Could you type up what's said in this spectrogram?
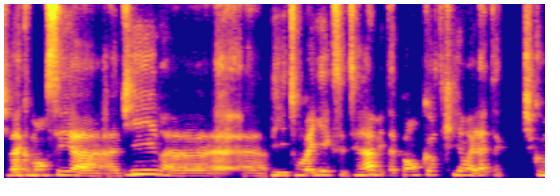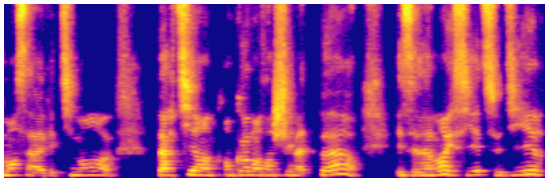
tu vas commencer à, vivre à, payer ton loyer etc mais tu n'as pas encore de clients et là tu commences à effectivement partir encore dans un schéma de peur et c'est vraiment essayer de se dire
